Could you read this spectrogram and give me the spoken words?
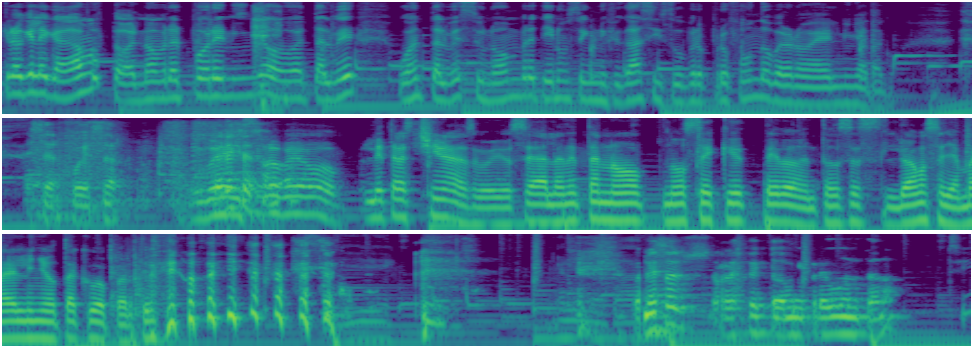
Creo que le cagamos todo el nombre al pobre niño. tal vez, bueno, tal vez su nombre tiene un significado así súper profundo, pero no es el niño otaku. Puede ser, puede ser. Güey, solo veo letras chinas, güey. O sea, la neta no, no sé qué pedo. Entonces le vamos a llamar el niño otaku a partir de hoy. Bueno, eso es respecto a mi pregunta, ¿no? Sí.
